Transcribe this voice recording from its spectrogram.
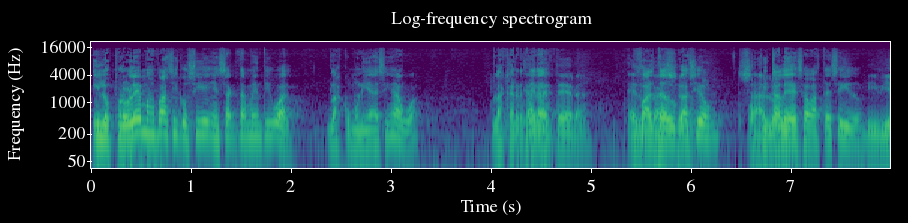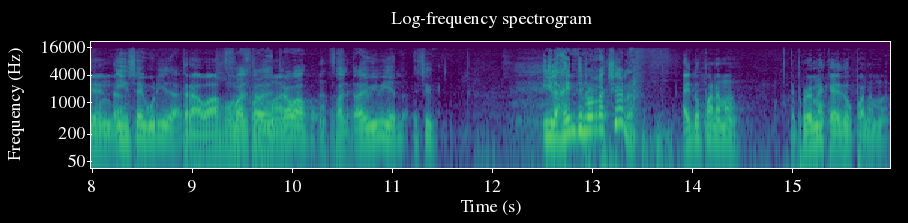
y los problemas básicos siguen exactamente igual, las comunidades sin agua, las carreteras, Carretera, falta de educación, salud, hospitales desabastecidos, vivienda, inseguridad, trabajo falta informal, de trabajo, falta de vivienda, es decir, y la gente no reacciona. Hay dos Panamá. El problema es que hay dos Panamá.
